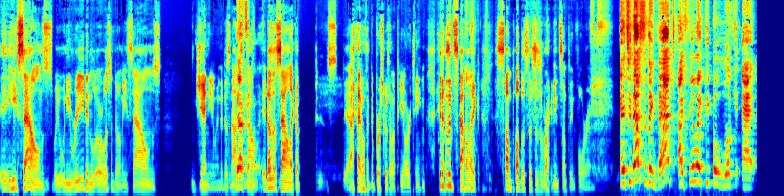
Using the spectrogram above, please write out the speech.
he he sounds when you read and or listen to him, he sounds genuine. It does not Definitely. sound. It doesn't sound like a. I don't think the Briscoes have a PR team. It doesn't sound like some publicist is writing something for him. And see, that's the thing. That I feel like people look at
